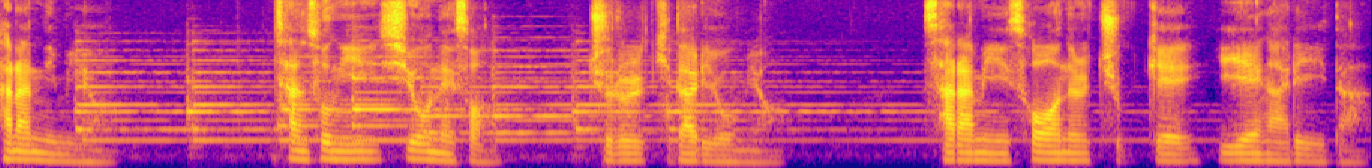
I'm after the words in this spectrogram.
하나님이여 찬송이 시온에서 주를 기다리오며 사람이 소원을 주께 이행하리이다.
